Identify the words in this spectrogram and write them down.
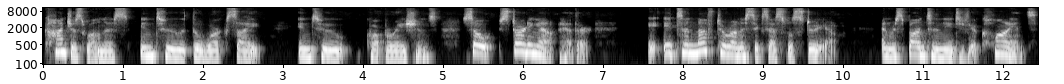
conscious wellness into the work site, into corporations. So, starting out, Heather, it's enough to run a successful studio and respond to the needs of your clients.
